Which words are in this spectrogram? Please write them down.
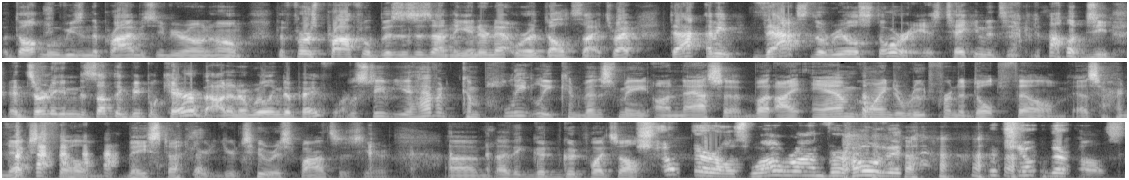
adult movies in the privacy of your own home. The first profitable businesses on the internet were adult sites, right? That I mean, that's the real story: is taking the technology and turning it into something people care about and are willing to pay for. Well, Steve, you haven't completely convinced me on NASA, but I am going to root for an adult film as our next film based on your, your two responses here. Um, I think good good points all. Showgirls, while we're on Verhoeven, showgirls.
